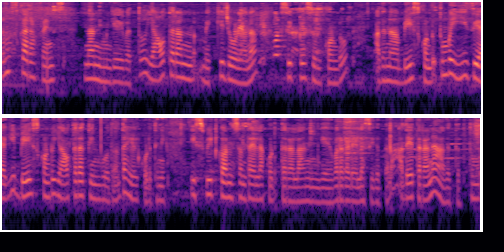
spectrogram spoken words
ನಮಸ್ಕಾರ ಫ್ರೆಂಡ್ಸ್ ನಾನು ನಿಮಗೆ ಇವತ್ತು ಯಾವ ಥರ ಮೆಕ್ಕೆಜೋಳನ ಸಿಪ್ಪೆ ಸುಲ್ಕೊಂಡು ಅದನ್ನು ಬೇಯಿಸ್ಕೊಂಡು ತುಂಬ ಈಸಿಯಾಗಿ ಬೇಯಿಸ್ಕೊಂಡು ಯಾವ ಥರ ತಿನ್ಬೋದು ಅಂತ ಹೇಳ್ಕೊಡ್ತೀನಿ. ಈ ಸ್ವೀಟ್ ಕಾರ್ನ್ಸ್ ಅಂತ ಎಲ್ಲ ಕೊಡ್ತಾರಲ್ಲ ನಿಮಗೆ ಹೊರಗಡೆ ಎಲ್ಲ ಸಿಗುತ್ತಲ್ಲ, ಅದೇ ಥರನೇ ಆಗುತ್ತೆ. ಅದು ತುಂಬ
